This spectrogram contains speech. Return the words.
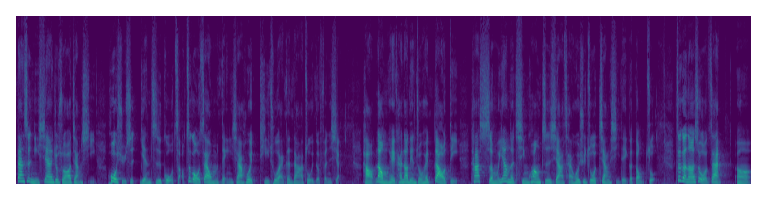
但是你现在就说要降息，或许是言之过早。这个我在我们等一下会提出来跟大家做一个分享。好，那我们可以看到联准会到底它什么样的情况之下才会去做降息的一个动作？这个呢是我在呃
